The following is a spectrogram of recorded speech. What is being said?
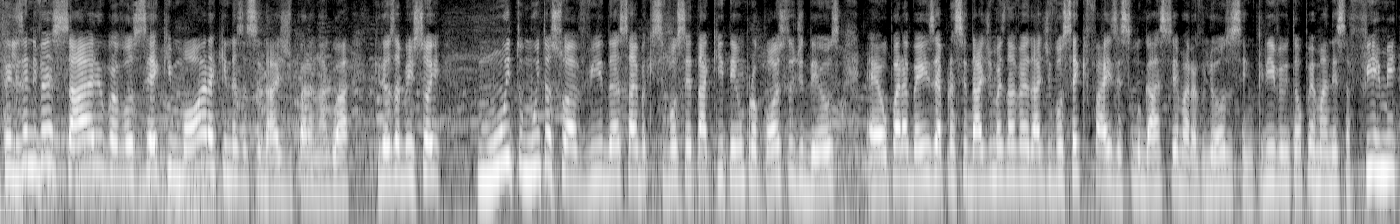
Feliz aniversário para você que mora aqui nessa cidade de Paranaguá. Que Deus abençoe muito, muito a sua vida. Saiba que se você está aqui, tem um propósito de Deus. É, o parabéns é para a cidade, mas na verdade você que faz esse lugar ser maravilhoso, ser incrível. Então permaneça firme,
